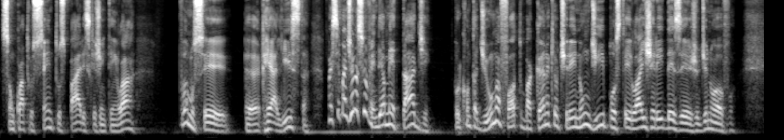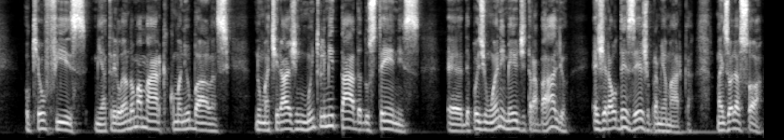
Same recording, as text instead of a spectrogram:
são 400 pares que a gente tem lá. Vamos ser é, realista, mas você imagina se eu vender a metade por conta de uma foto bacana que eu tirei num dia e postei lá e gerei desejo de novo. O que eu fiz, me atrelando a uma marca como a New Balance, numa tiragem muito limitada dos tênis, é, depois de um ano e meio de trabalho, é gerar o desejo para minha marca. Mas olha só,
